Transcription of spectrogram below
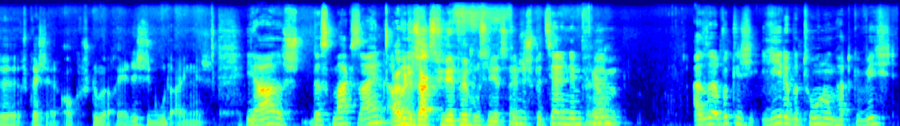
äh, auch Stimme auch richtig gut eigentlich. Ja, das, das mag sein, aber, Aber, wie du ich sagst, für den Film funktioniert es finde nicht. speziell in dem Film, also wirklich jede Betonung hat Gewicht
